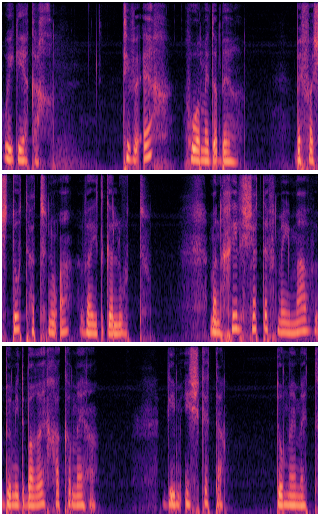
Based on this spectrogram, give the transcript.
הוא הגיע כך: טבעך הוא המדבר, בפשטות התנועה וההתגלות. מנחיל שטף מימיו במדבריך כמיה, גמעי שקטה, דוממת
